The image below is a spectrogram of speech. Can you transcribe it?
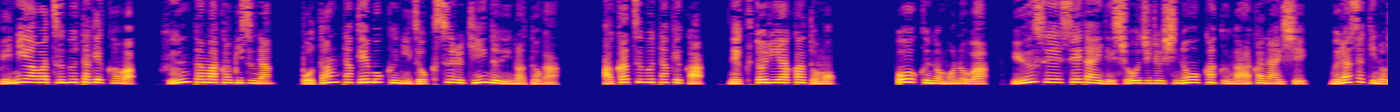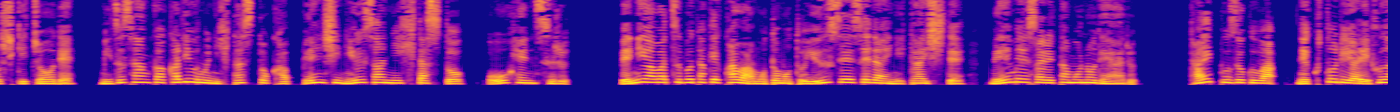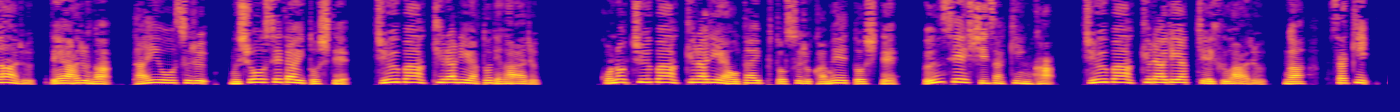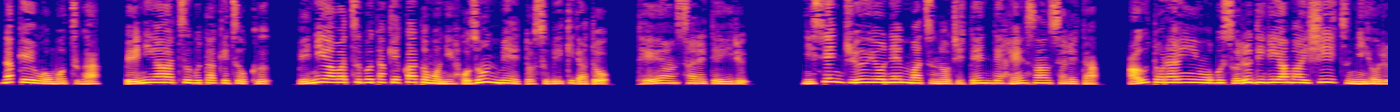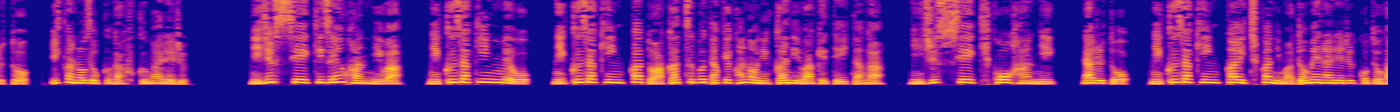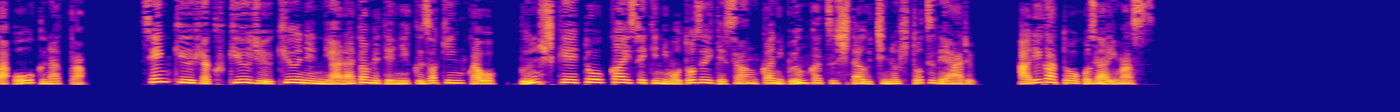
ベニアワツブタケ科は、フンタマカビズナ、ボタンタケ目に属する菌類のトガ。赤粒タケ科、ネクトリア科とも。多くのものは、有性世代で生じる死脳核が赤ないし、紫の色調で、水酸化カリウムに浸すと活変し乳酸に浸すと、応変する。ベニアワツブタケ科はもともと有性世代に対して命名されたものである。タイプ属はネクトリア FR であるが、対応する無性世代として Tubercularia Tode がある。この Tubercularia をタイプとする科名として、分性子座菌化、チューバーキュラリアッチ FR が先、ナケを持つが、ベニアワツブタケ属、ベニアワツブタケ科ともに保存名とすべきだと提案されている。2014年末の時点で編纂されたOutline of Sordariomycetes によると以下の属が含まれる。20世紀前半には、肉座菌目を肉座菌科とアカツブタケ科の2科に分けていたが、20世紀後半になると肉座菌科1科にまとめられることが多くなった。1999年に改めて肉座菌科を分子系統解析に基づいて3科に分割したうちの一つである。ありがとうございます。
